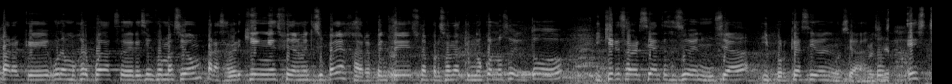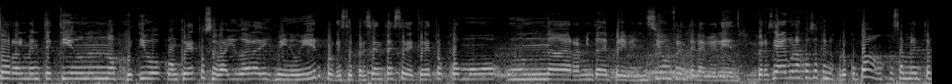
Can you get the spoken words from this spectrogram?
para que una mujer pueda acceder a esa información para saber quién es finalmente su pareja. De repente es una persona que no conoce del todo y quiere saber si antes ha sido denunciada y por qué ha sido denunciada. Entonces esto realmente tiene un objetivo concreto, se va a ayudar a disminuir porque se presenta este decreto como una herramienta de prevención frente a la violencia. Pero sí hay algunas cosas que nos preocupan, justamente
